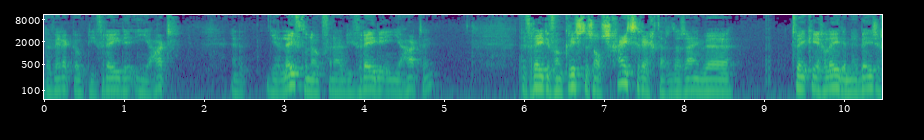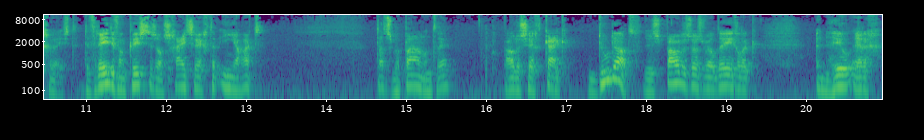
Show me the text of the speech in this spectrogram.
bewerkt ook die vrede in je hart. En je leeft dan ook vanuit die vrede in je hart. De vrede van Christus als scheidsrechter, daar zijn we twee keer geleden mee bezig geweest. De vrede van Christus als scheidsrechter in je hart. Dat is bepalend, hè? Paulus zegt: kijk, doe dat. Dus Paulus was wel degelijk een heel erg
